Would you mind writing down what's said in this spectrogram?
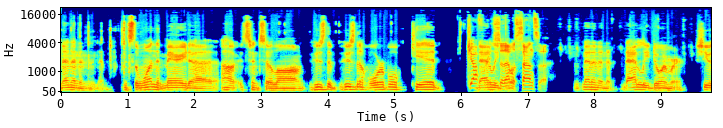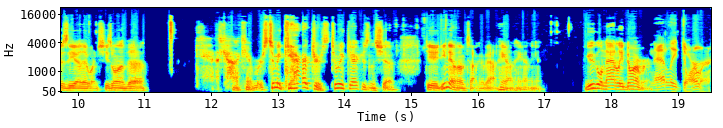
No, no, no, no, no. It's the one that married. Uh, oh, it's been so long. Who's the Who's the horrible kid? Joffrey. Natalie so that was Sansa. No, no, no, no. Natalie Dormer. She was the other one. She's one of the. God, I can't remember. There's too many characters. Too many characters in the show, dude. You know who I'm talking about. Hang on, hang on, hang on. Google Natalie Dormer. Natalie Dormer.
